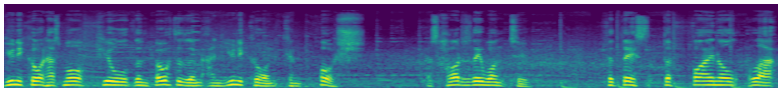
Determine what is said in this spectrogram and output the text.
Unicorn has more fuel than both of them and Unicorn can push as hard as they want to for this, the final lap.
